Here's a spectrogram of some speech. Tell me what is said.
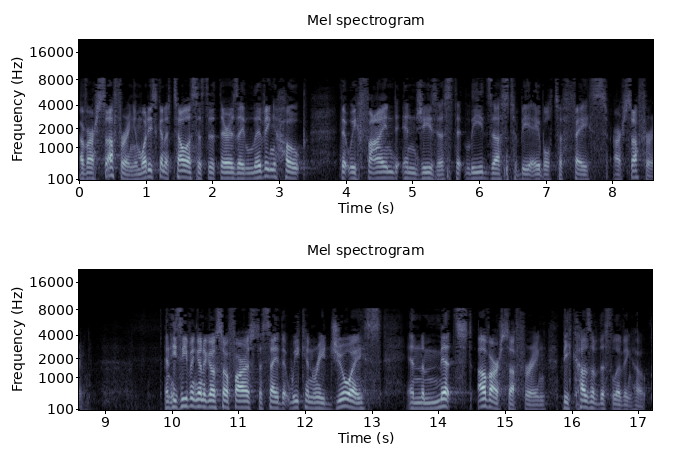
of our suffering. And what he's going to tell us is that there is a living hope that we find in Jesus that leads us to be able to face our suffering. And he's even going to go so far as to say that we can rejoice in the midst of our suffering because of this living hope.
